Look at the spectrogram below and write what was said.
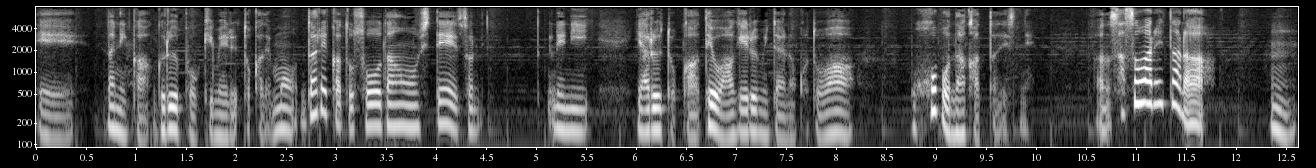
えー、何かグループを決めるとかでも誰かと相談をしてそれにやるとか手を挙げるみたいなことはもうほぼなかったですね。あの誘われたらうん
